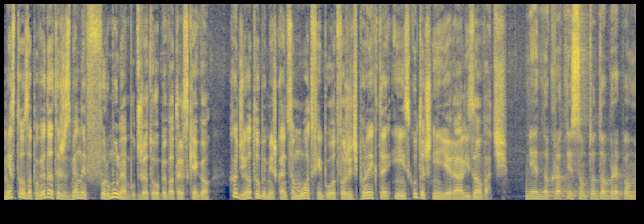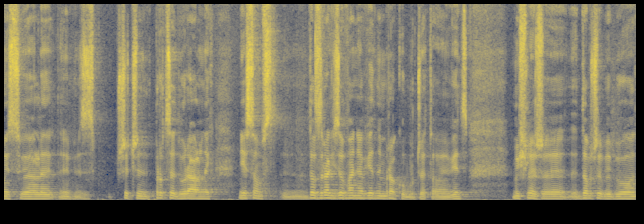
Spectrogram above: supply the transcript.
Miasto zapowiada też zmiany w formule budżetu obywatelskiego. Chodzi o to, by mieszkańcom łatwiej było tworzyć projekty i skutecznie je realizować. Niejednokrotnie są to dobre pomysły, ale y, przyczyn proceduralnych nie są do zrealizowania w jednym roku budżetowym, więc myślę, że dobrze by było,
